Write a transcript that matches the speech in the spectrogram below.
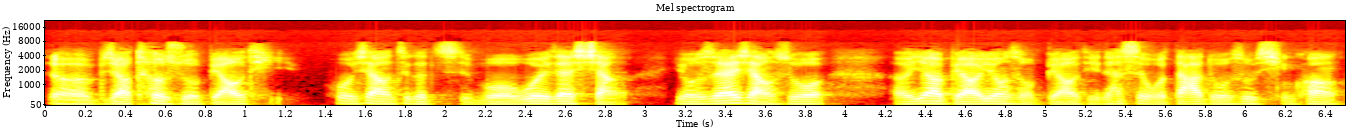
呃比较特殊的标题，或像这个直播，我也在想，有时在想说。呃，要不要用什么标题？但是我大多数情况，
